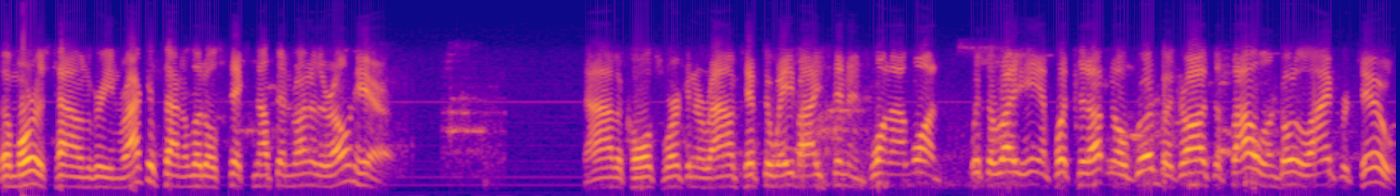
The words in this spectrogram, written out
The Morristown Green Rockets on a little 6 nothing run of their own here. Now the Colts working around, tipped away by Simmons, one-on-one with the right hand, puts it up, no good, but draws the foul and go to the line for two.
